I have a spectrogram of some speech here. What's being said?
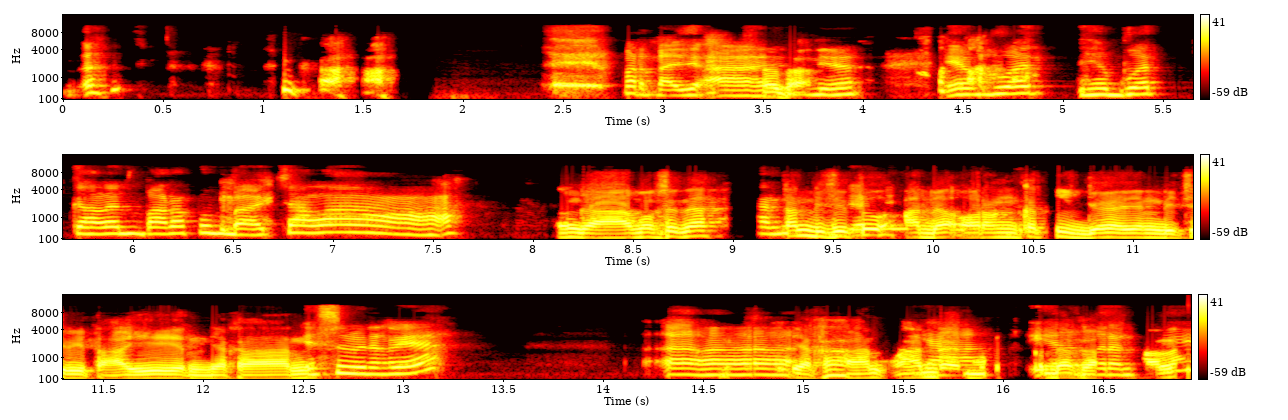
pertanyaannya ya buat ya buat kalian para pembaca lah Enggak, maksudnya kan di situ ada orang ketiga yang diceritain, ya kan? ya sebenarnya eh Ya kan? Ada ya, ya ada kan? berarti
